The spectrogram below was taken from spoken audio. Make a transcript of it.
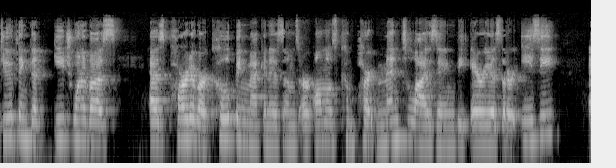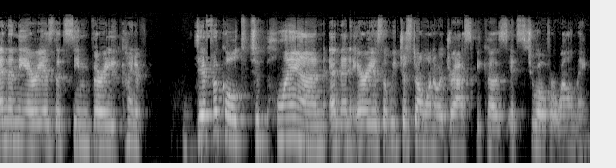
do think that each one of us, as part of our coping mechanisms, are almost compartmentalizing the areas that are easy and then the areas that seem very kind of difficult to plan and then areas that we just don't want to address because it's too overwhelming.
